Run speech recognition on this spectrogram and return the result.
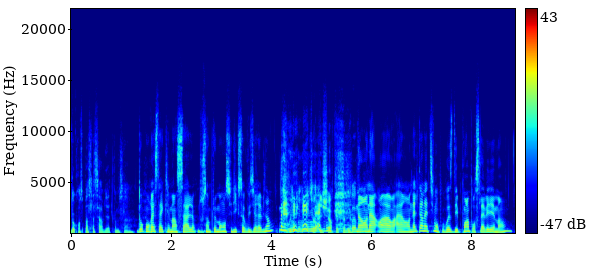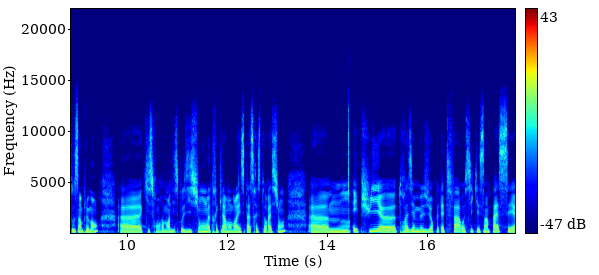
Donc on se passe la serviette comme ça? Donc on reste avec les mains sales, tout simplement. On se dit que ça vous irait bien. Sur t-shirt, très bien. Non, on a, en alternative, on propose des points pour se laver les mains, tout simplement, euh, qui seront vraiment à disposition très clairement dans l'espace restauration. et puis, troisième mesure peut-être phare aussi qui est sympa, c'est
